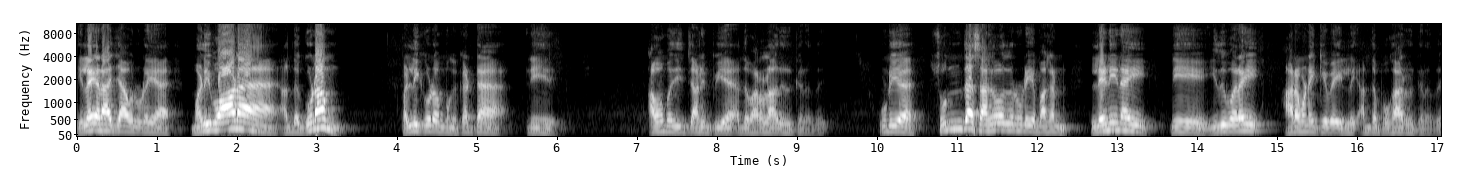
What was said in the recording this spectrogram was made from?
இளையராஜாவினுடைய மலிவான அந்த குணம் பள்ளிக்கூடம் உங்க கட்ட நீ அவமதித்து அனுப்பிய அந்த வரலாறு இருக்கிறது. உன்னுடைய சொந்த சகோதரனுடைய மகன் லெனினை நீ இதுவரை அரவணைக்கவே இல்லை. அந்த புகார் இருக்கிறது.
